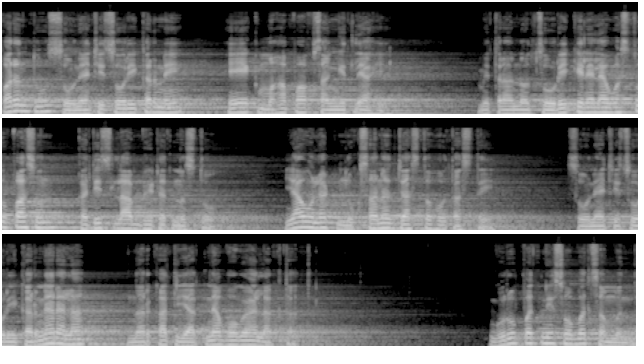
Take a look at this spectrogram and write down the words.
परंतु सोन्याची चोरी करणे हे एक महापाप सांगितले आहे. मित्रांनो चोरी केलेल्या वस्तूपासून कधीच लाभ भेटत नसतो. या उलट नुकसानच जास्त होत असते. सोन्याची चोरी करणाऱ्याला नरकात यातना भोगाव्या लागतात. गुरुपत्नीसोबत संबंध.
